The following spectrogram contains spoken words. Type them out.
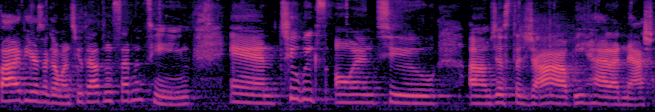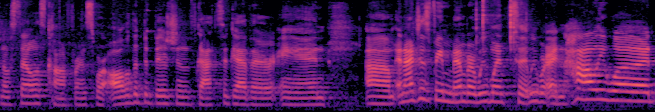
five years ago in 2017, and two weeks on to um, just the job, we had a national sales conference where all of the divisions got together and. Um, and I just remember we went to, we were in Hollywood,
